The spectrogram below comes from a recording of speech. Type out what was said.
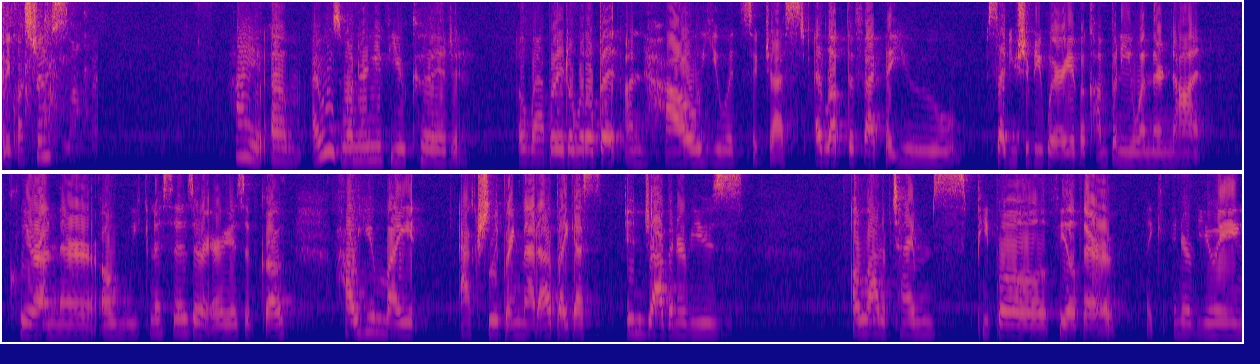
Any questions? Hi, um, I was wondering if you could elaborate a little bit on how you would suggest. I love the fact that you said you should be wary of a company when they're not clear on their own weaknesses or areas of growth. How you might actually bring that up. I guess in job interviews, a lot of times people feel they're like interviewing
